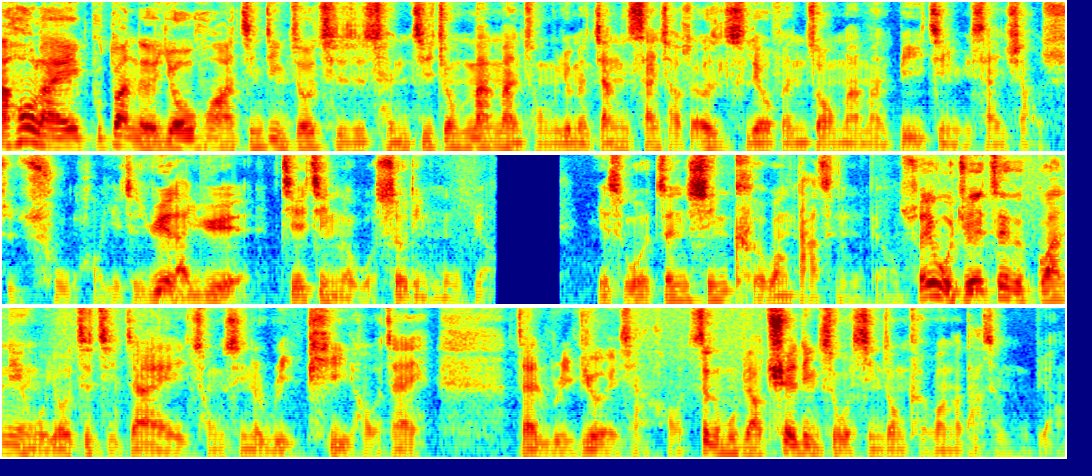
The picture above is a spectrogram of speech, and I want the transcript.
那后来不断的优化精进之后，其实成绩就慢慢从原本将近三小时二十六分钟，慢慢逼近于三小时出，后也是越来越接近了我设定的目标，也是我真心渴望达成的目标。所以我觉得这个观念，我又自己再重新的 repeat，好，再再 review 了一下，好，这个目标确定是我心中渴望要达成的目标。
